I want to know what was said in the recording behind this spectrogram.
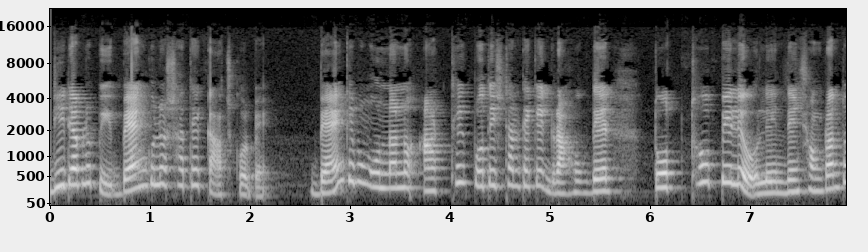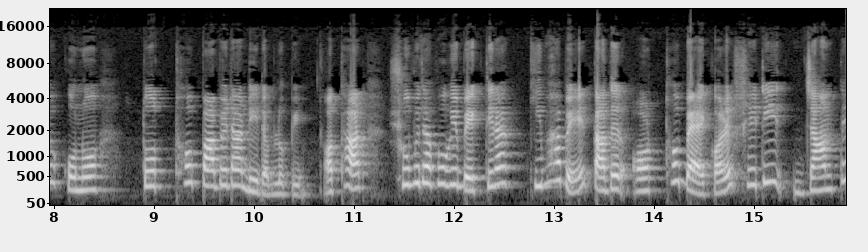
ডিডাব্লিউপি ব্যাংকগুলোর সাথে কাজ করবে। ব্যাংক এবং অন্যান্য আর্থিক প্রতিষ্ঠান থেকে গ্রাহকদের তথ্য পেলেও লেনদেন সংক্রান্ত কোনো তথ্য পাবে না ডিডব্লিউপি অর্থাৎ সুবিধাভোগী ব্যক্তিরা কীভাবে তাদের অর্থ ব্যয় করে সেটি জানতে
